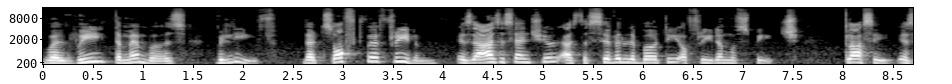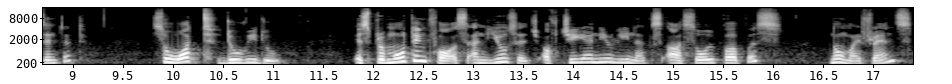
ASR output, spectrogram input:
Well, we, the members, believe that software freedom is as essential as the civil liberty of freedom of speech. Classy, isn't it? So what do we do? Is promoting FOSS and usage of GNU Linux our sole purpose? No, my friends.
